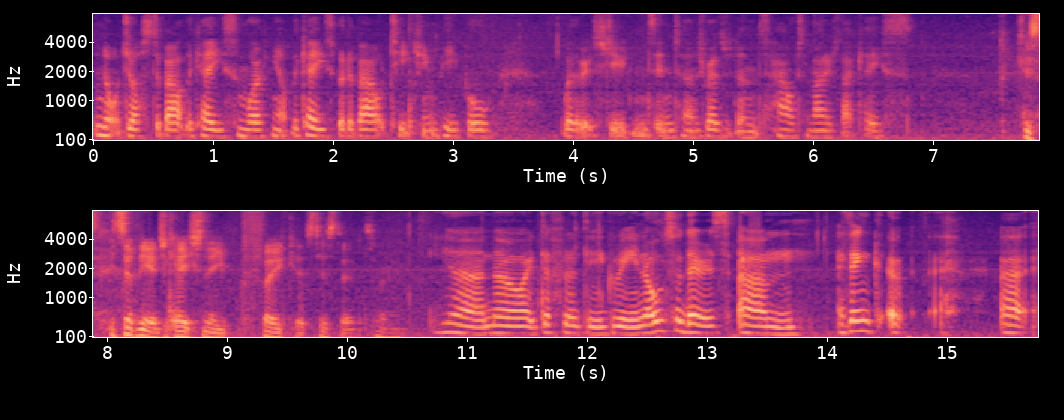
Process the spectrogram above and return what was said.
not just about the case and working up the case but about teaching people whether it's students interns residents how to manage that case It's, it's definitely educationally focused, isn't it? Sorry. Yeah, no, I definitely agree. And also, there's, um, I think, a, a,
